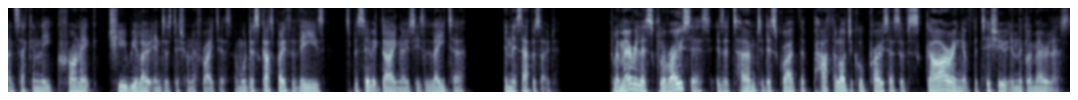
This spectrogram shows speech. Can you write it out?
and secondly, chronic tubulointerstitial nephritis. And we'll discuss both of these specific diagnoses later in this episode. Glomerular sclerosis is a term to describe the pathological process of scarring of the tissue in the glomerulus.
